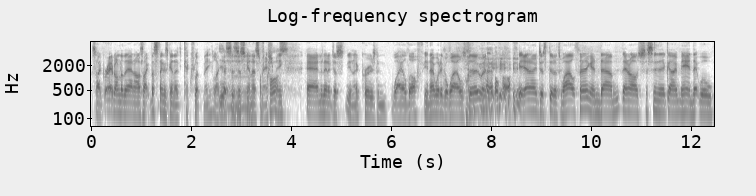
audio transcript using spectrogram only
So I grabbed onto that and I was like, this thing's going to kickflip me. Like this is just going to smash me. And then it just you know cruised and wailed off. You know whatever whales do, and you know just did its whale thing. And um, then I was just sitting there going, man, that will.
